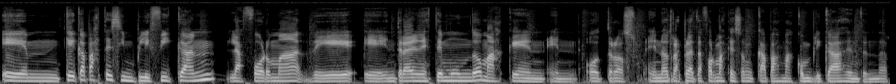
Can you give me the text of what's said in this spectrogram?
em, que capaz te simplifican la forma de eh, entrar en este mundo más que en, otros, en otras plataformas que son capaz más complicadas de entender.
